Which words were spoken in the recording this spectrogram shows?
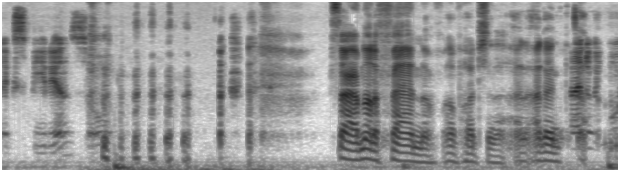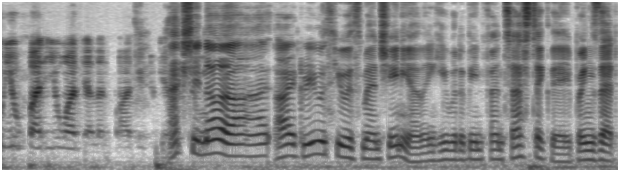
experience. So Sorry, I'm not a fan of, of Hodgson. I, I don't. I know you but you want Alan Pardew to get Actually, no, I, I agree with you with Mancini. I think he would have been fantastic there. He brings that.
